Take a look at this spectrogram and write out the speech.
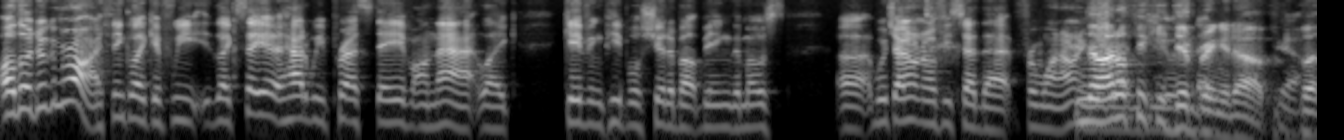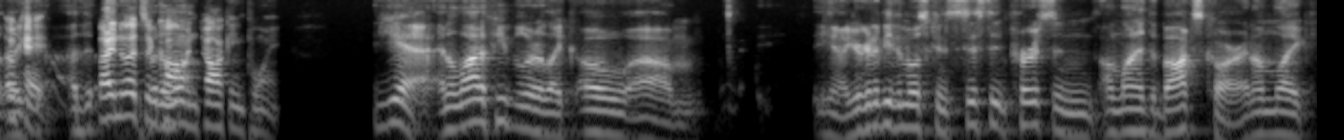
Although don't get me wrong, I think like if we like say had we pressed Dave on that, like giving people shit about being the most uh, which I don't know if he said that for one. I don't no, I don't think he did bring it up. Yeah. But like, okay, uh, but I know that's a common a lot, talking point. Yeah, and a lot of people are like, "Oh, um, you know, you're going to be the most consistent person online at the boxcar," and I'm like,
